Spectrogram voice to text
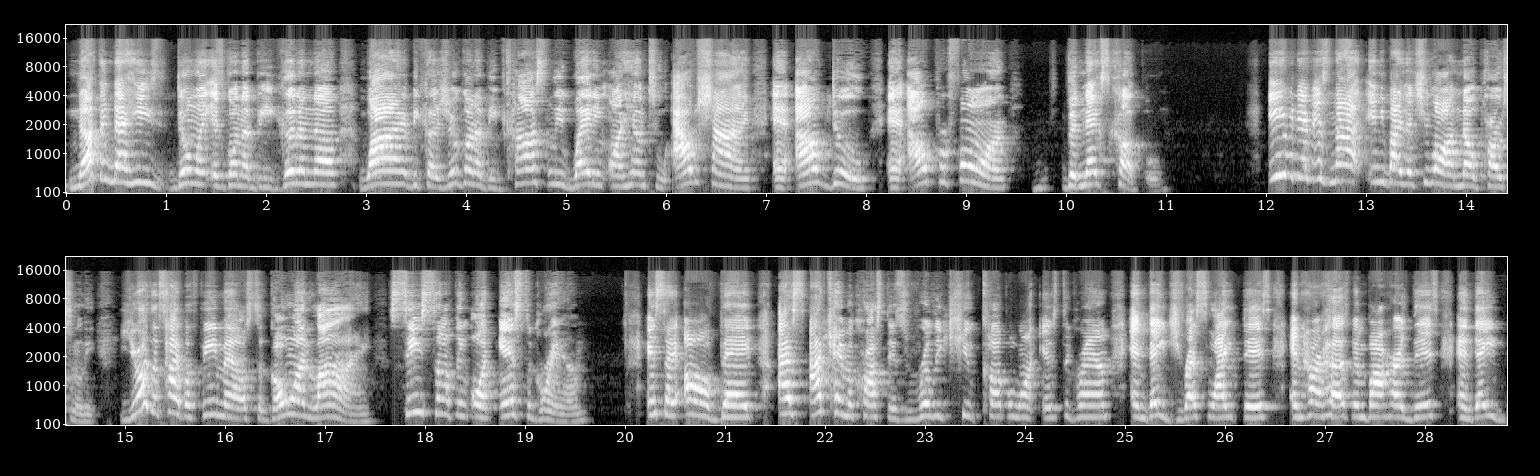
Nothing that he's doing is going to be good enough. Why? Because you're going to be constantly waiting on him to outshine and outdo and outperform the next couple. Even if it's not anybody that you all know personally, you're the type of females to go online, see something on Instagram, and say, Oh, babe, I, I came across this really cute couple on Instagram and they dress like this, and her husband bought her this, and they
